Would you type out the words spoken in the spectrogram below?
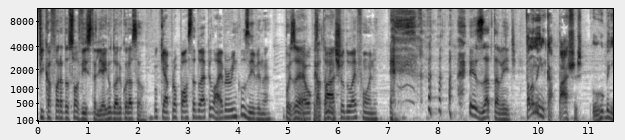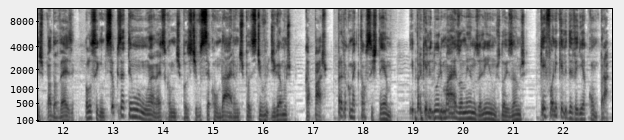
fica fora da sua vista ali, aí não dói no coração. O que é a proposta do App Library, inclusive, né? Pois é. É o exatamente. capacho do iPhone. Exatamente. Falando em capachos, o Rubens Padovese falou o seguinte: se eu quiser ter um iOS como dispositivo secundário, um dispositivo, digamos, capacho, para ver como é que tá o sistema, e para que ele dure mais ou menos ali uns dois anos, que iPhone que ele deveria comprar?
